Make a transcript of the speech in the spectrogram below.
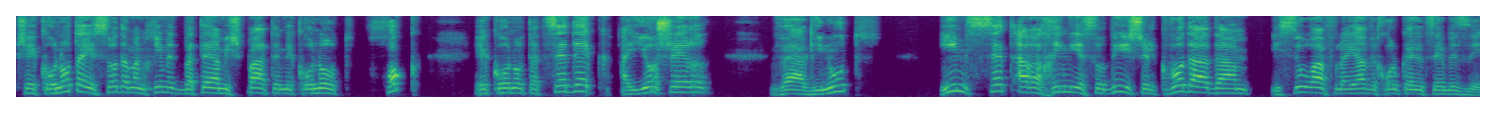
כשעקרונות היסוד המנחים את בתי המשפט הם עקרונות חוק, עקרונות הצדק, היושר וההגינות, עם סט ערכים יסודי של כבוד האדם, איסור האפליה וכל כיוצא בזה.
